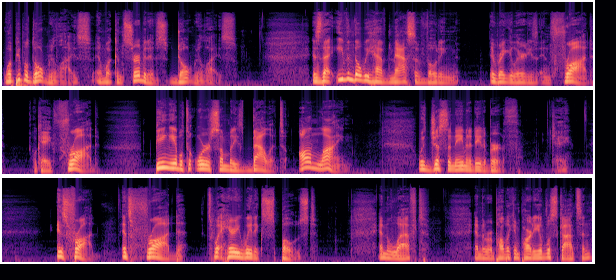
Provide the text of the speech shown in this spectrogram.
what people don't realize and what conservatives don't realize is that even though we have massive voting irregularities and fraud, okay, fraud, being able to order somebody's ballot online with just a name and a date of birth, okay, is fraud. It's fraud. It's what Harry Wait exposed. And the left and the Republican Party of Wisconsin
